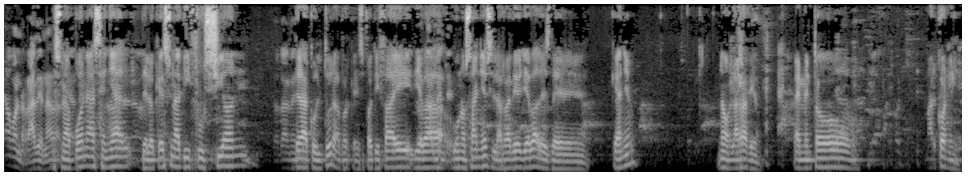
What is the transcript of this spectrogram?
Ah, bueno, radio, nada. es una buena señal de lo que es una difusión Totalmente. de la cultura, porque Spotify lleva Totalmente. unos años y la radio lleva desde... ¿Qué año? No, la radio. La inventó Marconi.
